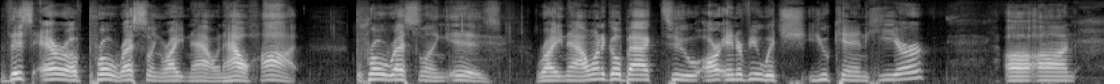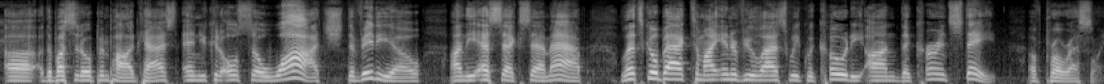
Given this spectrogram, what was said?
this era of pro wrestling right now and how hot pro wrestling is right now. I want to go back to our interview, which you can hear uh, on uh, the Busted Open podcast, and you could also watch the video on the SXM app. Let's go back to my interview last week with Cody on the current state of pro wrestling.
